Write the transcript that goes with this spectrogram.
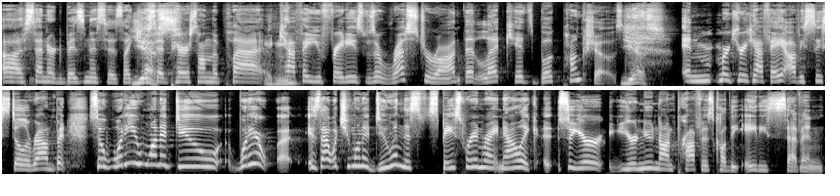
uh, centered businesses. Like you Yes. Mm-hmm. said, Paris on the Platte, Cafe Euphrates was a restaurant that let kids book punk shows. Yes. And Mercury Cafe, obviously still around. But so what do you want to do? What are uh, is that what you want to do in this space we're in right now? Like, uh, so your, your new nonprofit is called the 87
